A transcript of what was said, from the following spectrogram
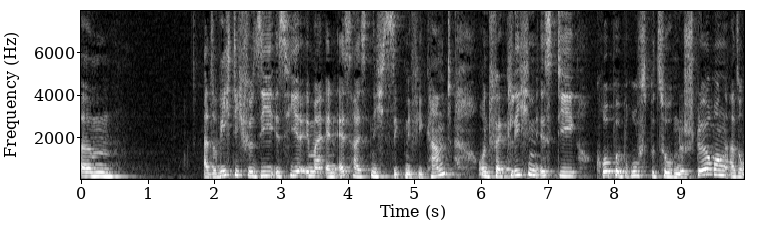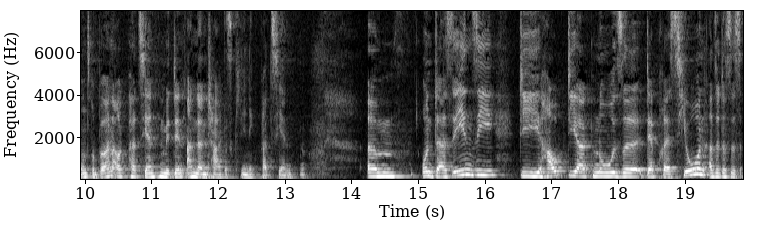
Ähm, also wichtig für Sie ist hier immer, NS heißt nicht signifikant und verglichen ist die Gruppe berufsbezogene Störungen, also unsere Burnout-Patienten mit den anderen Tagesklinikpatienten. Ähm, und da sehen Sie die Hauptdiagnose Depression, also das ist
